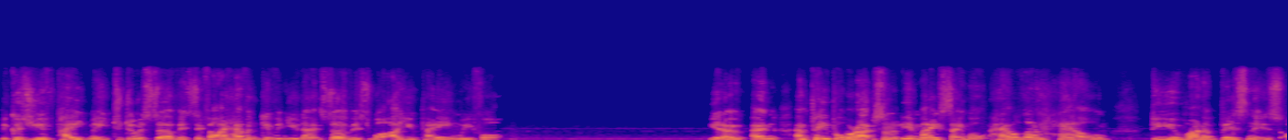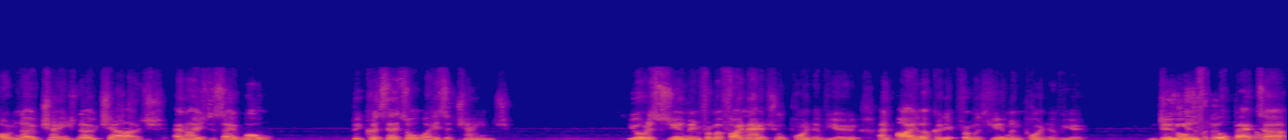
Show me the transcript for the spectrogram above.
because you've paid me to do a service. If I haven't given you that service, what are you paying me for? you know, and and people were absolutely amazed, saying, "Well, how the hell do you run a business on no change, no charge?" And I used to say, "Well, because there's always a change. You're assuming from a financial point of view, and yeah. I look at it from a human point of view. Do Confident you feel better?"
